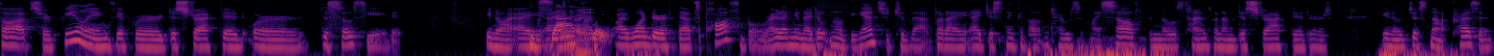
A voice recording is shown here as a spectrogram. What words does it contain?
thoughts or feelings if we're distracted or dissociated you know i exactly I, I, wonder if that's possible right i mean i don't know the answer to that but I, I just think about in terms of myself in those times when i'm distracted or you know just not present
